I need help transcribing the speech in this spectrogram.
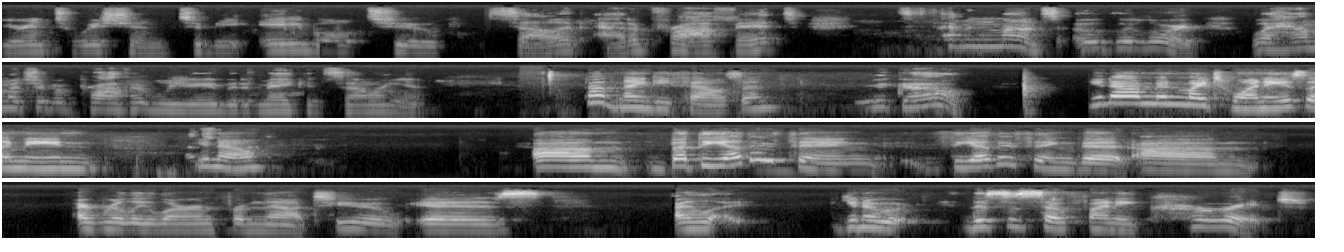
your intuition to be able to sell it at a profit Seven months. Oh, good lord. Well, how much of a profit were you able to make in selling it? About ninety thousand. There you go. You know, I'm in my twenties. I mean, That's you know. Um, but the other thing, the other thing that um, I really learned from that too is, I, you know, this is so funny. Courage.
